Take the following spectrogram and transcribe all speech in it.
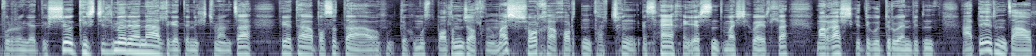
бүр ингээд өшөө гэрчилмээр байна л гэдэг нэгч маань. За тэгээ та бусад хүмүүст боломж олгон маш шуурхаа хурдан товчхон сайхан ярьсанд маш их баярлалаа. Маргааш гэдэг өдөр байна бидэнд. А дээр нь заавал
